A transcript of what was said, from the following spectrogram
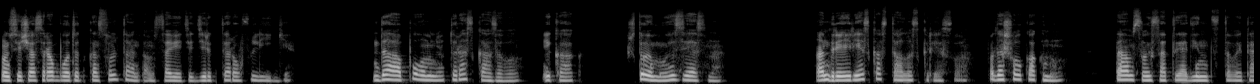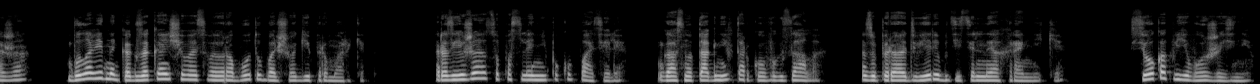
Он сейчас работает консультантом в совете директоров лиги. Да, помню, ты рассказывал. И как? Что ему известно? Андрей резко встал из кресла, подошел к окну. Там, с высоты одиннадцатого этажа, было видно, как заканчивает свою работу большой гипермаркет. Разъезжаются последние покупатели. Гаснут огни в торговых залах, запирают двери бдительные охранники. Все как в его жизни.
